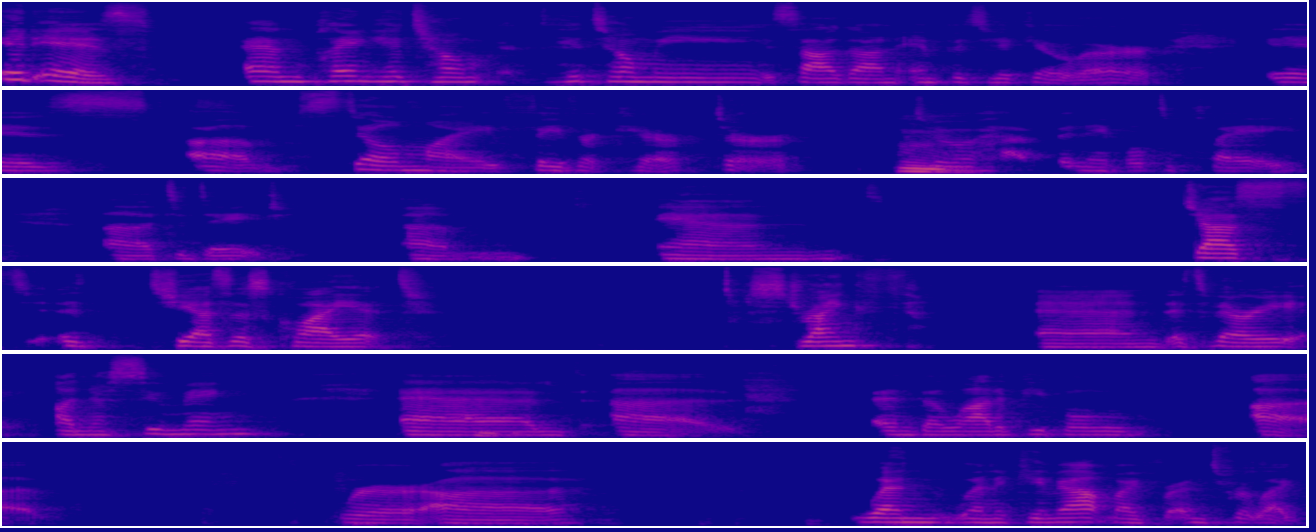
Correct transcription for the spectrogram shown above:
it is, and playing Hitomi, Hitomi Sagan in particular is um, still my favorite character to Mm. have been able to play uh, to date, um, and just she has this quiet strength, and it's very unassuming, and uh, and a lot of people uh, were uh, when when it came out, my friends were like,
